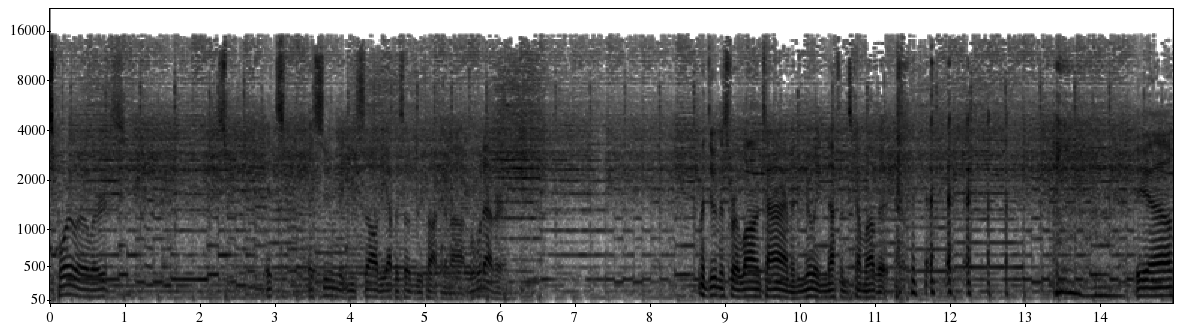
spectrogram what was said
Spoiler alerts. It's assumed that you saw the episodes we're talking about, but whatever. I've been doing this for a long time, and really nothing's come of it. you know,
